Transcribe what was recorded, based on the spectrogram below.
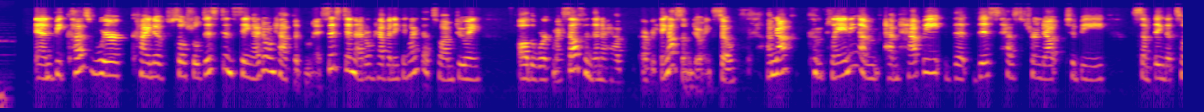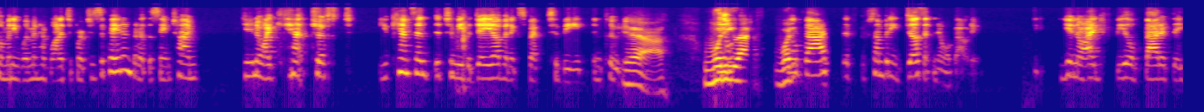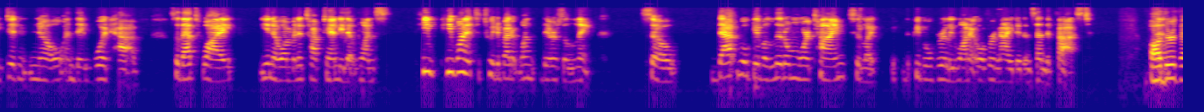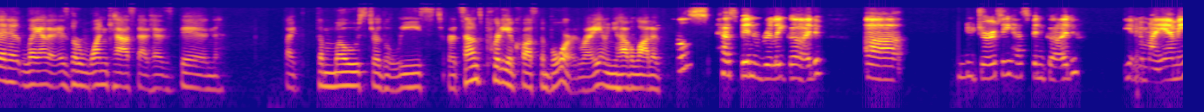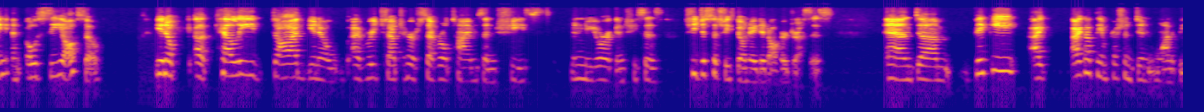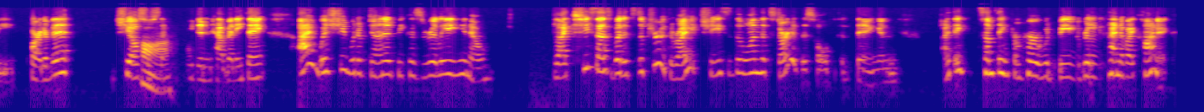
And because we're kind of social distancing, I don't have an assistant, I don't have anything like that. So I'm doing all the work myself and then I have everything else I'm doing. So I'm not complaining. I'm I'm happy that this has turned out to be something that so many women have wanted to participate in, but at the same time, you know, I can't just you can't send it to me the day of and expect to be included. Yeah. What do Feel- you have? What? feel bad if, if somebody doesn't know about it. You know, I'd feel bad if they didn't know and they would have. So that's why, you know, I'm going to talk to Andy that once he he wanted to tweet about it when there's a link. So that will give a little more time to like the people really want to overnight it and send it fast. Other than Atlanta, is there one cast that has been like the most or the least? Or it sounds pretty across the board, right? I mean, you have a lot of has been really good. Uh, New Jersey has been good. You know, Miami and OC also. You know, uh, Kelly Dodd. You know, I've reached out to her several times, and she's in New York, and she says she just says she's donated all her dresses. And um, Vicki, I I got the impression didn't want to be part of it. She also Aw. said we didn't have anything. I wish she would have done it because really, you know, like she says, but it's the truth, right? She's the one that started this whole thing, and I think something from her would be really kind of iconic.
